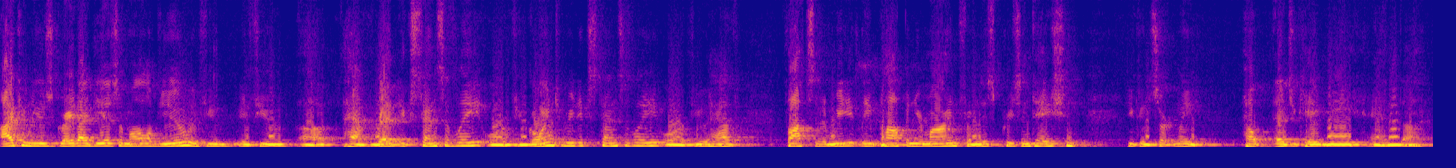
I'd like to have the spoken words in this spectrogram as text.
I can use great ideas from all of you if you, if you uh, have read extensively, or if you're going to read extensively, or if you have thoughts that immediately pop in your mind from this presentation, you can certainly help educate me and uh,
